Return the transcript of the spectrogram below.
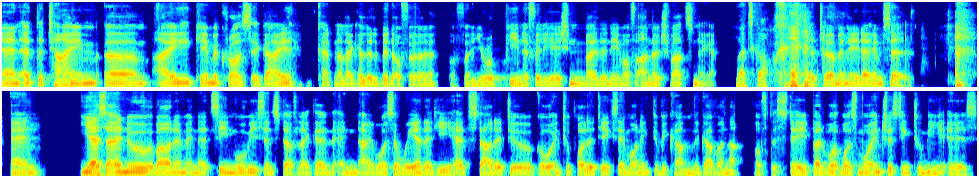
And at the time, um, I came across a guy, kind of like a little bit of a of a European affiliation by the name of Arnold Schwarzenegger. Let's go. the Terminator himself. And yes, I knew about him and had seen movies and stuff like that. And I was aware that he had started to go into politics and wanting to become the governor of the state. But what was more interesting to me is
